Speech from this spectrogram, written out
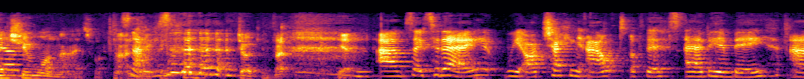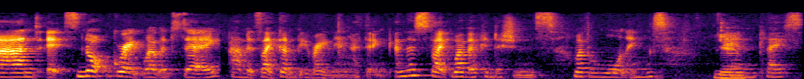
And she won that as well. No, joking. joking, but yeah. Um, so today we are checking out of this Airbnb and it's not great weather today. Um, it's like going to be raining I think and there's like weather conditions, weather warnings Yeah. in place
